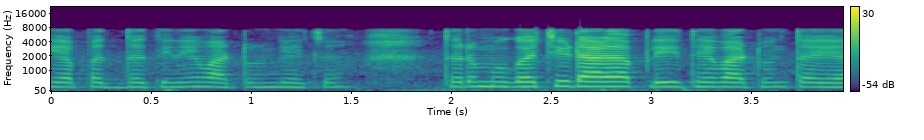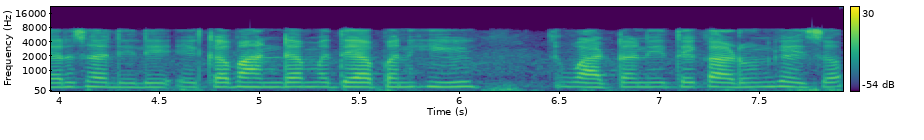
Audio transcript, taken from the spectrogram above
या पद्धतीने वाटून घ्यायचं. तर मुगाची डाळ आपली इथे वाटून तयार झालेली एका भांड्यामध्ये आपण ही वाटण इथे काढून घ्यायचं.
